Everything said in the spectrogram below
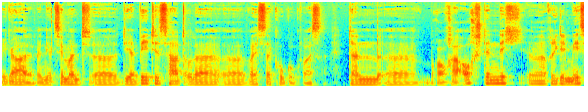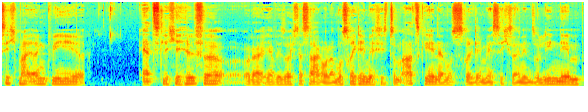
egal, wenn jetzt jemand äh, Diabetes hat oder äh, weiß der Kuckuck was, dann äh, braucht er auch ständig äh, regelmäßig mal irgendwie ärztliche Hilfe oder ja, wie soll ich das sagen? Oder muss regelmäßig zum Arzt gehen, er muss regelmäßig sein Insulin nehmen.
